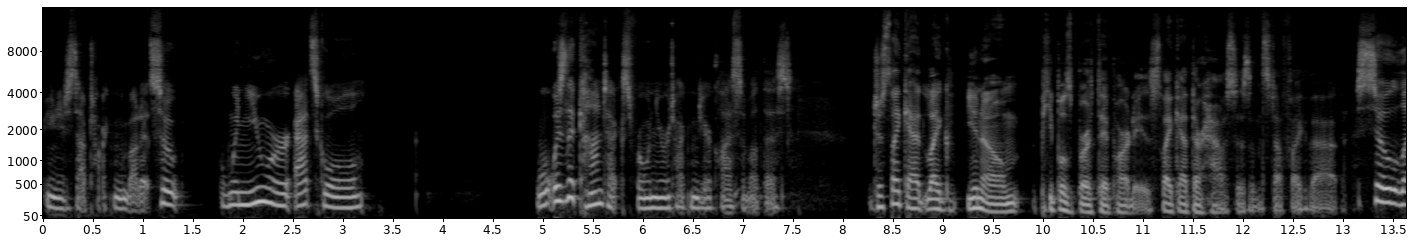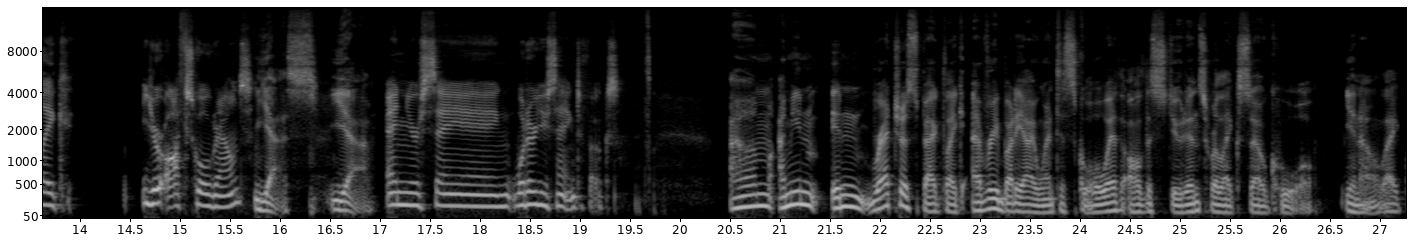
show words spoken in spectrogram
you need to stop talking about it. So when you were at school, what was the context for when you were talking to your class about this? Just like at like you know people's birthday parties like at their houses and stuff like that. So like you're off school grounds? Yes. Yeah. And you're saying what are you saying to folks? um i mean in retrospect like everybody i went to school with all the students were like so cool you know like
